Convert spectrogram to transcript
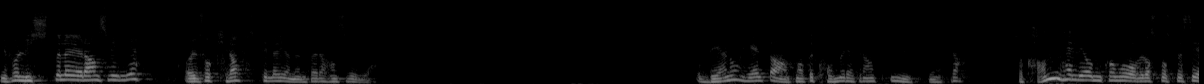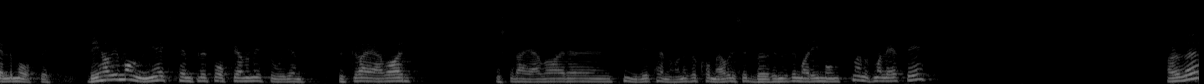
Vi får lyst til å gjøre hans vilje, og vi får kraft til å gjennomføre hans vilje. Og Det er noe helt annet enn at det kommer et eller annet utenifra. Så kan Helligånden komme over oss på spesielle måter. Det har vi mange eksempler på opp gjennom historien. Husker da jeg var husker Da jeg var eh, tidlig i tenårene, så kom jeg over disse bøkene til Marie Monsen. Er det noen som har lest de? Har du det?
